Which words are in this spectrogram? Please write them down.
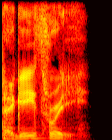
Peggy 3.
